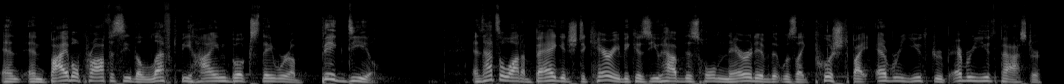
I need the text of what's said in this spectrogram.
and, and Bible prophecy, the Left Behind books, they were a big deal. And that's a lot of baggage to carry because you have this whole narrative that was like pushed by every youth group, every youth pastor.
